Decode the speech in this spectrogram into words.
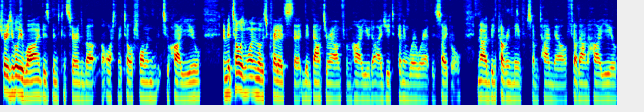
trades really wide. There's been concerns about ArcelorMittal falling to high yield. And Mittal is one of those credits that they bounce around from high yield to IG depending where we're at the cycle. And I've been covering the name for some time now, fell down to high yield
